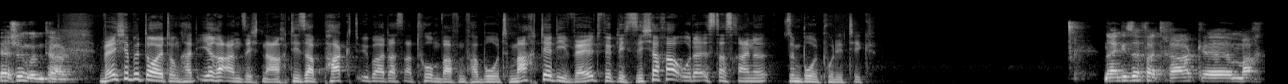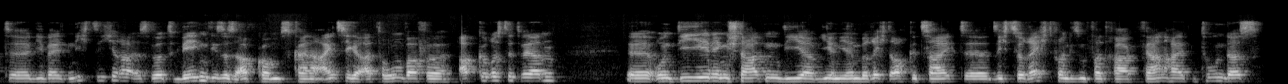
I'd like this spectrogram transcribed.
Ja, schönen guten Tag. Welche Bedeutung hat Ihrer Ansicht nach dieser Pakt über das Atomwaffenverbot? Macht der die Welt wirklich sicherer oder ist das reine Symbolpolitik? Nein, dieser Vertrag äh, macht äh, die Welt nicht sicherer. Es wird wegen dieses Abkommens keine einzige Atomwaffe abgerüstet werden. Äh, und diejenigen Staaten, die ja, wie in Ihrem Bericht auch gezeigt, äh, sich zu Recht von diesem Vertrag fernhalten, tun das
